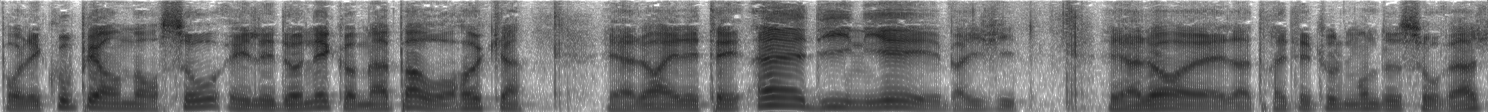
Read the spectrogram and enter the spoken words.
pour les couper en morceaux et les donner comme appât aux requins. Et alors, elle était indignée, Brigitte. Et alors, elle a traité tout le monde de sauvage.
